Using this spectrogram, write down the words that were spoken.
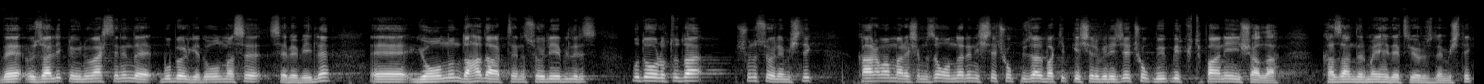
Ve özellikle üniversitenin de bu bölgede olması sebebiyle e, yoğunluğun daha da arttığını söyleyebiliriz. Bu doğrultuda şunu söylemiştik. Kahramanmaraş'ımıza onların işte çok güzel vakit geçirebileceği çok büyük bir kütüphaneyi inşallah kazandırmayı hedefliyoruz demiştik.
